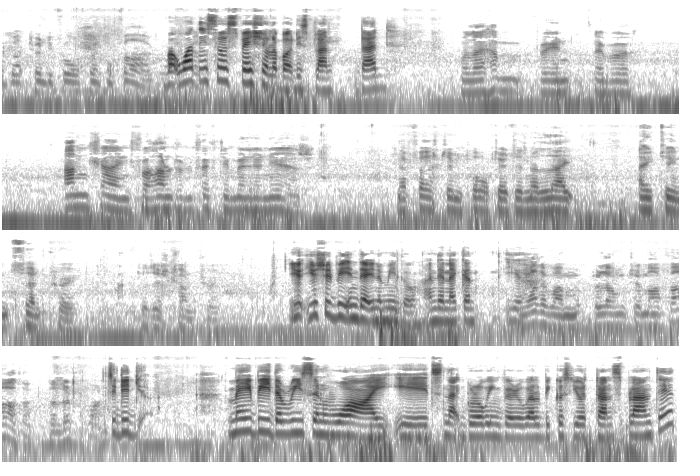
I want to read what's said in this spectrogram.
about 24, 25. but what is so special about this plant dad Well, they haven't been, they were unchanged for 150 million years. They're first imported in the late 18th century to this country. you, you should be in there in the middle and then i can yeah The other one belonged to my father, the little one. So did you, maybe the reason why it's not growing very well because you're transplanted?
